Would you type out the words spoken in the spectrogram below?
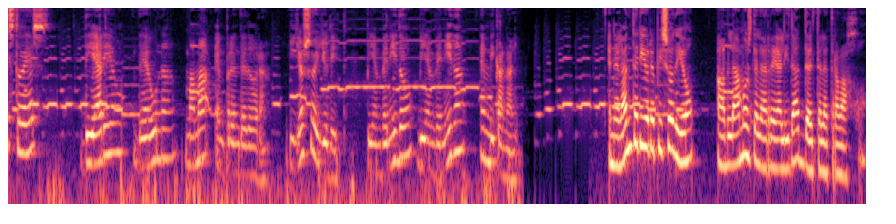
Esto es Diario de una mamá emprendedora y yo soy Judith. Bienvenido, bienvenida en mi canal. En el anterior episodio hablamos de la realidad del teletrabajo,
